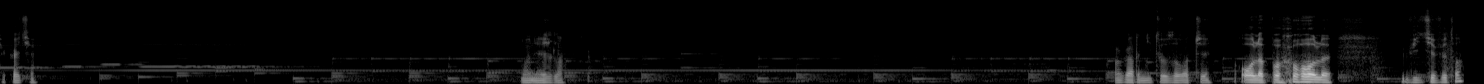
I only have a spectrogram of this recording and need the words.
Czekajcie. No nieźle. Ogarnij tu, zobaczy. Ole, po ole. Widzicie wy to?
